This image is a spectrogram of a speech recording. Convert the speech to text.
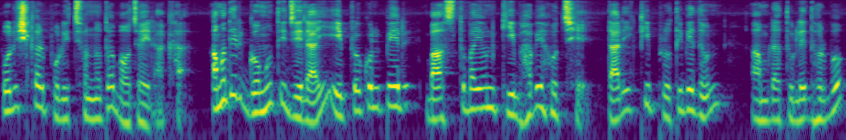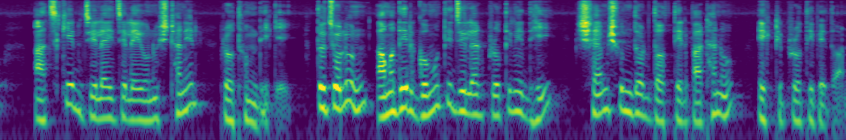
পরিষ্কার পরিচ্ছন্নতা বজায় রাখা। আমাদের গোমতী জেলায় এই প্রকল্পের বাস্তবায়ন কীভাবে হচ্ছে তার একটি প্রতিবেদন আমরা তুলে ধরব আজকের জেলায় জেলায় অনুষ্ঠানের প্রথম দিকেই। তো চলুন আমাদের গোমতী জেলার প্রতিনিধি শ্যামসুন্দর দত্তের পাঠানো একটি প্রতিবেদন।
